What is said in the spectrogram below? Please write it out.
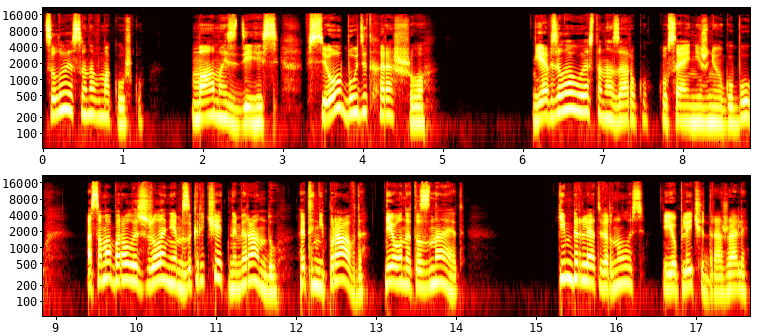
целуя сына в макушку. «Мама здесь. Все будет хорошо». Я взяла Уэстона за руку, кусая нижнюю губу, а сама боролась с желанием закричать на Миранду. Это неправда, и он это знает. Кимберли отвернулась, ее плечи дрожали.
